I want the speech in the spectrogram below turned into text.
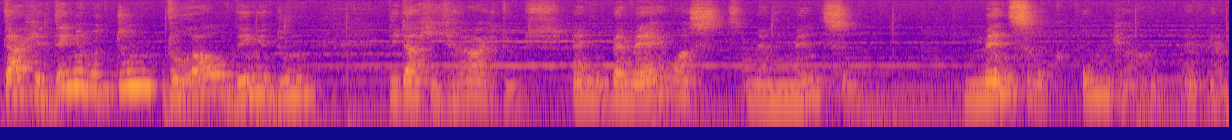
dat je dingen moet doen, vooral dingen doen die dat je graag doet. En bij mij was het met mensen, menselijk omgaan. En ik,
